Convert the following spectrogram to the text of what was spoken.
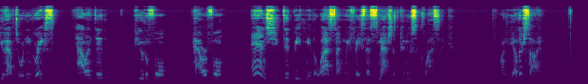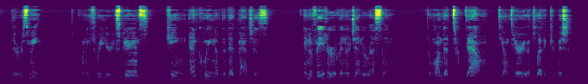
you have Jordan Grace. Talented, beautiful, powerful, and she did beat me the last time we faced at Smash at Canusa Classic. On the other side, there is me. 23 year experience, king and queen of the dead matches, innovator of intergender wrestling, the one that took down the Ontario Athletic Commission.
